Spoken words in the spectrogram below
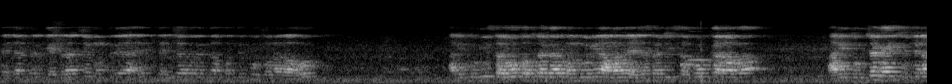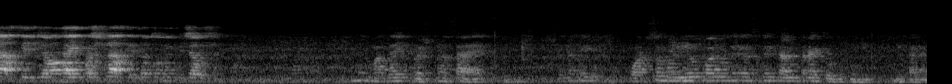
त्याच्यानंतर केंद्राचे मंत्री आहेत त्यांच्यापर्यंत आपण ते पोहोचवणार आहोत आणि तुम्ही सर्व पत्रकार बंधूंनी आम्हाला याच्यासाठी सपोर्ट करावा आणि तुमच्या काही सूचना असतील किंवा काही प्रश्न असतील तर तुम्ही विचारू शकता नाही, माझा एक प्रश्न असा आहे त्याला ते व्हॉट्सअप व्हिडिओ कॉल वगैरे असं काही चालू करायचं होतं तुम्ही आहे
